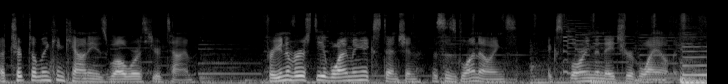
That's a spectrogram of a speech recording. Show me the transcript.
a trip to Lincoln County is well worth your time. For University of Wyoming Extension, this is Glenn Owings, exploring the nature of Wyoming.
